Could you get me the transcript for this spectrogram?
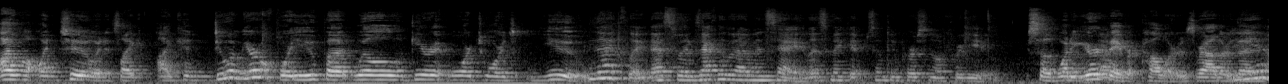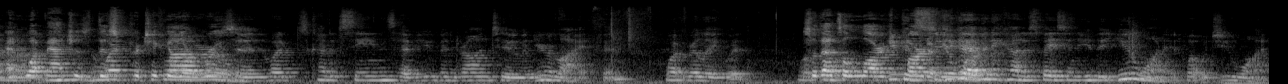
I want one too." And it's like, "I can do a mural for you, but we'll gear it more towards you." Exactly. That's what exactly what I would say. Let's make it something personal for you. So, what are your favorite colors rather than Yeah. and what matches this what particular room? And what kind of scenes have you been drawn to in your life, and what really would. What, So that's a large if you could, part of if your you could have any kind of space in you that you wanted, what would you want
